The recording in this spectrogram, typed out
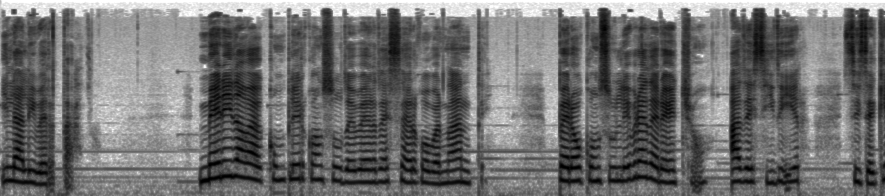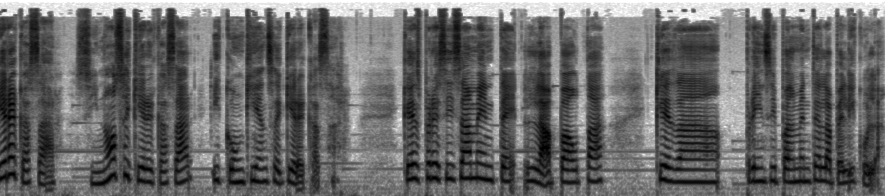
y la libertad. Mérida va a cumplir con su deber de ser gobernante, pero con su libre derecho a decidir si se quiere casar, si no se quiere casar y con quién se quiere casar, que es precisamente la pauta que da principalmente la película.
